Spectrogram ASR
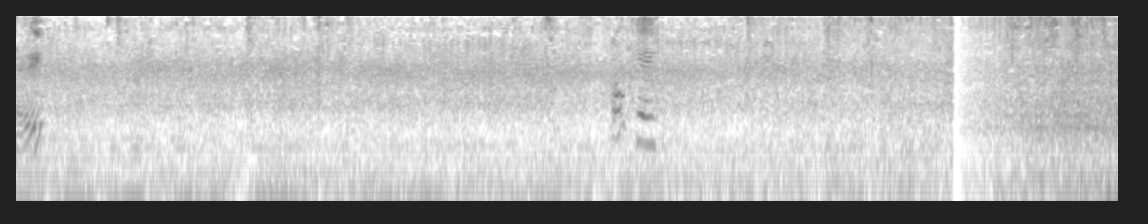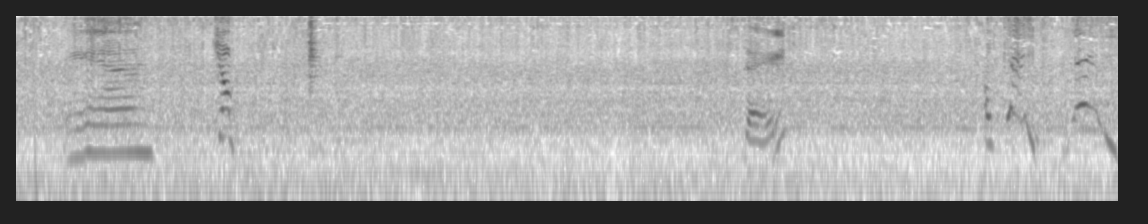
Stay. Okay. And jump. Stay. Okay. Yay.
